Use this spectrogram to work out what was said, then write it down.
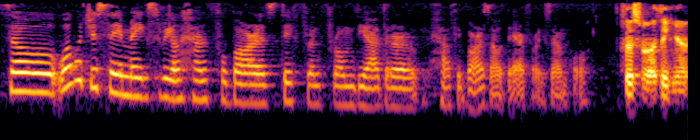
So, what would you say makes Real Handful bars different from the other healthy bars out there, for example? First of all, I think you're,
